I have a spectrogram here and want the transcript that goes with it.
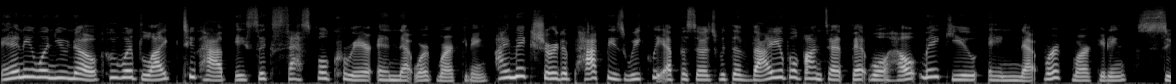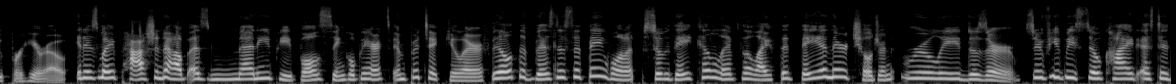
anyone you know who would like to have a successful career in network marketing. I make sure to pack these weekly episodes with the valuable content that will help make you a network marketing superhero. It is my passion to help as many people, single parents in particular, build the business that they want so they can live the life that they and their children really deserve. So if you'd be so kind as to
